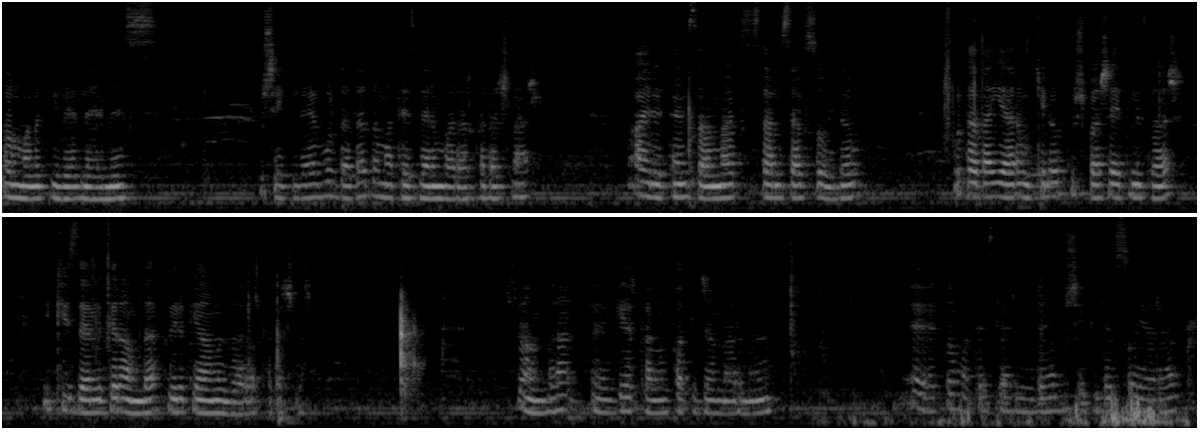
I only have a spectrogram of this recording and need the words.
Dolmalık biberlerimiz bu şekilde. Burada da domateslerim var arkadaşlar. Ayrıca sarmak, sarımsak soydum. Burada da yarım kilo kuşbaşı etimiz var. 250 gram da kuyruk yağımız var arkadaşlar. Şu anda e, ger kalan patlıcanlarımı evet domateslerimi de bu şekilde soyarak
